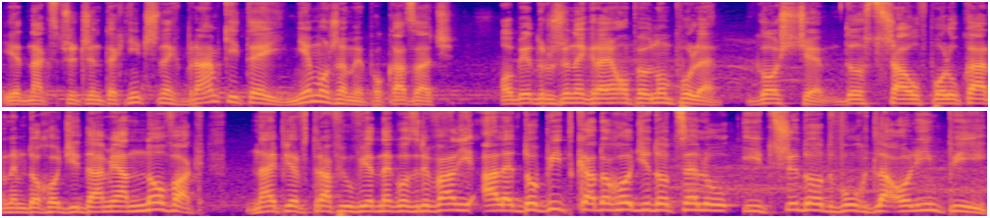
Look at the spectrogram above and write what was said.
jednak z przyczyn technicznych bramki tej nie możemy pokazać. Obie drużyny grają o pełną pulę. Goście. Do strzału w polu karnym dochodzi Damian Nowak. Najpierw trafił w jednego z rywali, ale dobitka dochodzi do celu i 3 do 2 dla Olimpii.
